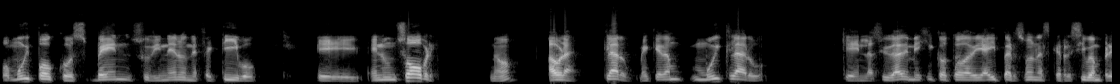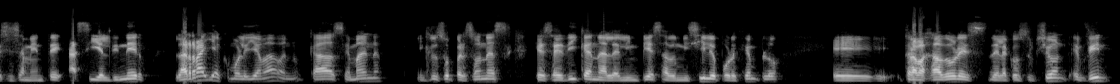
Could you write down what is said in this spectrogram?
o muy pocos ven su dinero en efectivo eh, en un sobre, ¿no? Ahora, claro, me queda muy claro que en la Ciudad de México todavía hay personas que reciban precisamente así el dinero. La raya, como le llamaban, ¿no? Cada semana incluso personas que se dedican a la limpieza a domicilio, por ejemplo, eh, trabajadores de la construcción, en fin,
